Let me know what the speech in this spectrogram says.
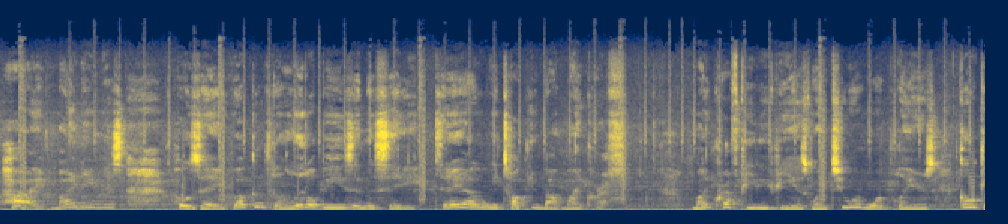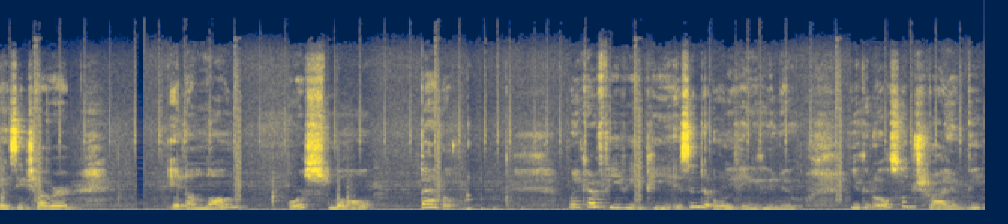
Hi, my name is Jose. Welcome to Little Bees in the City. Today I will be talking about Minecraft. Minecraft PvP is when two or more players go against each other in a long or small battle. Minecraft PvP isn't the only thing you can do. You can also try and be-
